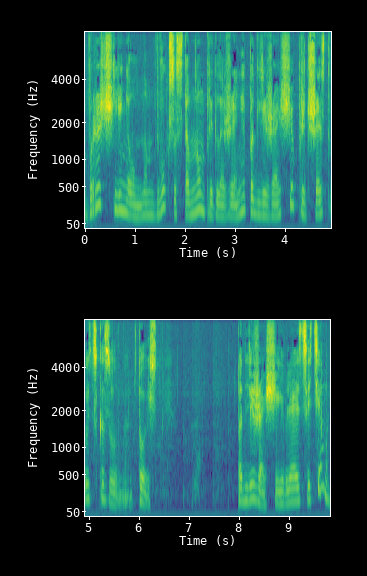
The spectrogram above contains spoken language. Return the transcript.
в расчлененном двухсоставном предложении подлежащее предшествует сказуемое, то есть подлежащее является темой,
